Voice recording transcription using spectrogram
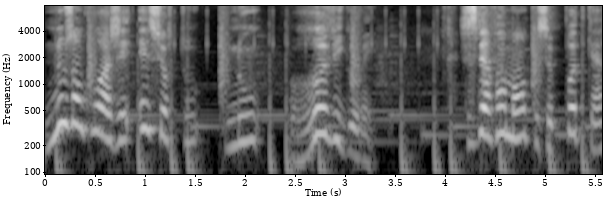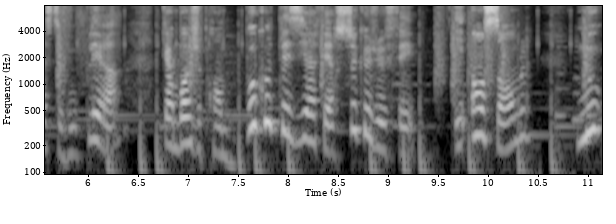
nous encourager et surtout nous revigorer. J'espère vraiment que ce podcast vous plaira car moi je prends beaucoup de plaisir à faire ce que je fais et ensemble, nous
